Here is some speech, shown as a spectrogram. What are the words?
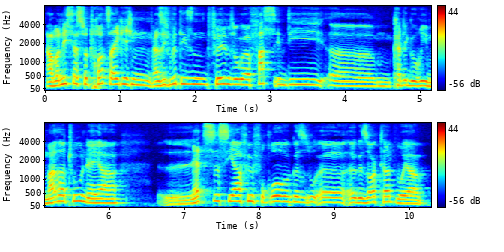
aber nichtsdestotrotz eigentlich ein, also ich würde diesen Film sogar fast in die ähm, Kategorie Mother tun, der ja letztes Jahr für Furore ges äh, gesorgt hat, wo ja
